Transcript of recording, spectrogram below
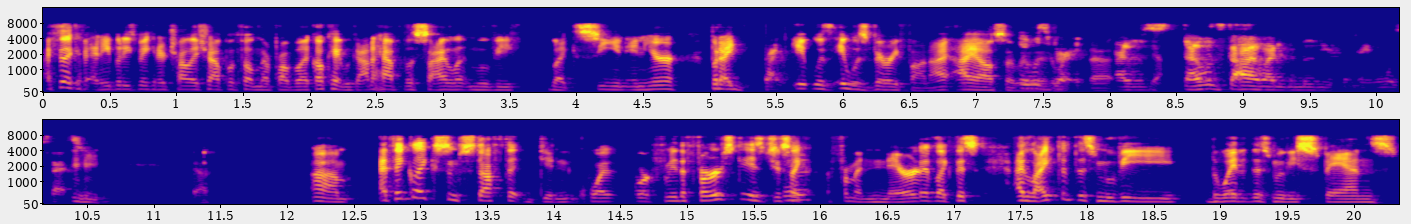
I feel like if anybody's making a Charlie Chaplin film, they're probably like, okay, we got to have the silent movie like scene in here. But I, Right. it was it was very fun. I, I also really it was great. that. I was Yeah. that was the highlight of the movie for me. Was that Mhm. scene? Um, I think like some stuff that didn't quite work for me. The first is just like from a narrative, like this. I like that this movie, the way that this movie spans,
